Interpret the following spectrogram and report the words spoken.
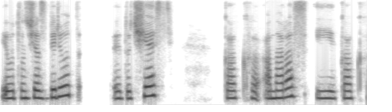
И вот он сейчас берет эту часть, как она раз и как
